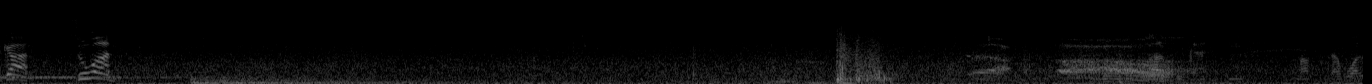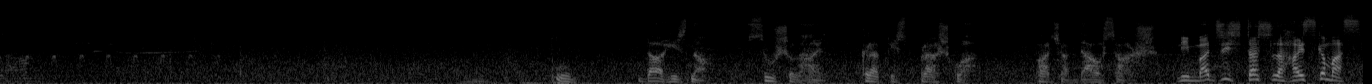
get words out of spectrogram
Takkar, Suwan! Albugasti, Mapsawalam. Ub, dahisnam, sushulhain, kratis prashqua, pacha dausarsh. Ni majis tas lahai skamas.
